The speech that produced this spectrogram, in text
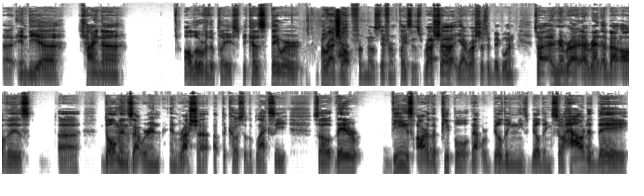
uh, india china all over the place because they were going Russia. out from those different places. Russia, yeah, Russia's a big one. So I, I remember I, I, read about all these uh, dolmens that were in in Russia up the coast of the Black Sea. So they these are the people that were building these buildings. So how did they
